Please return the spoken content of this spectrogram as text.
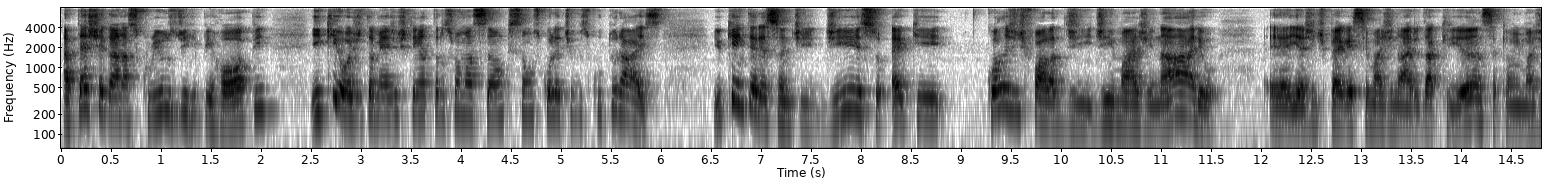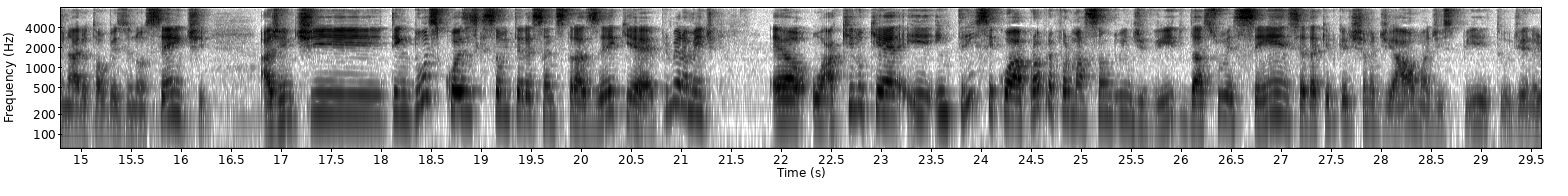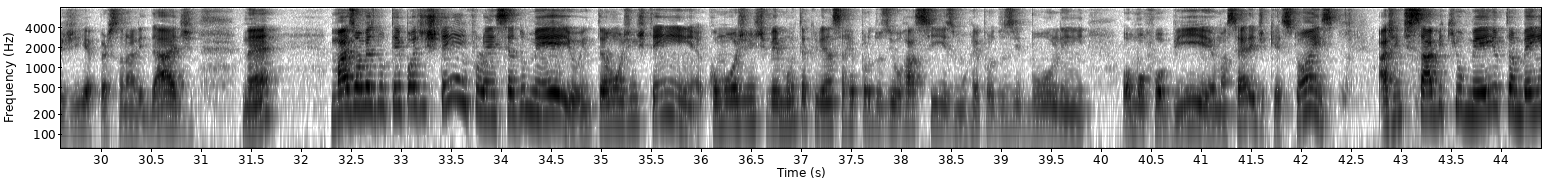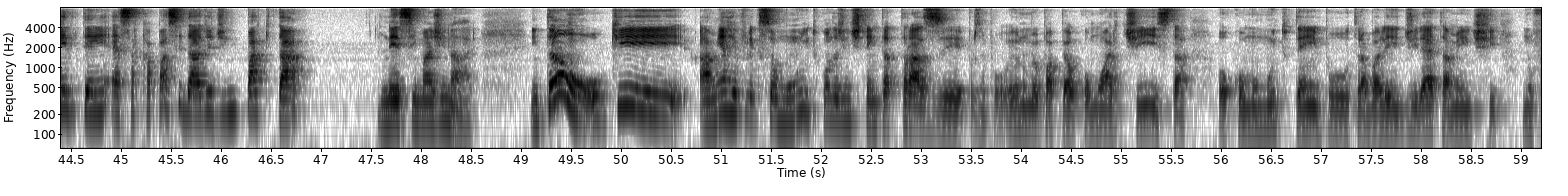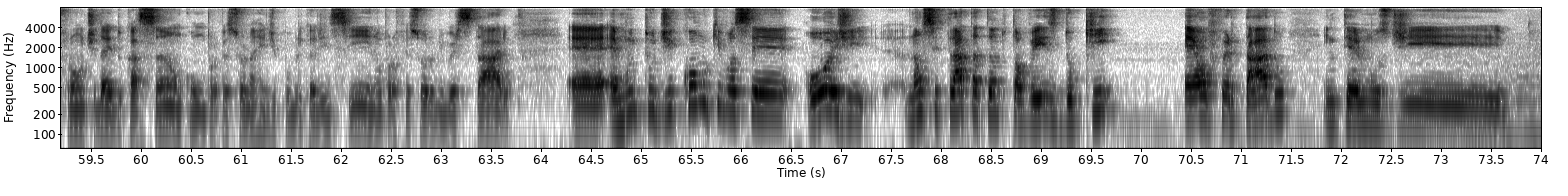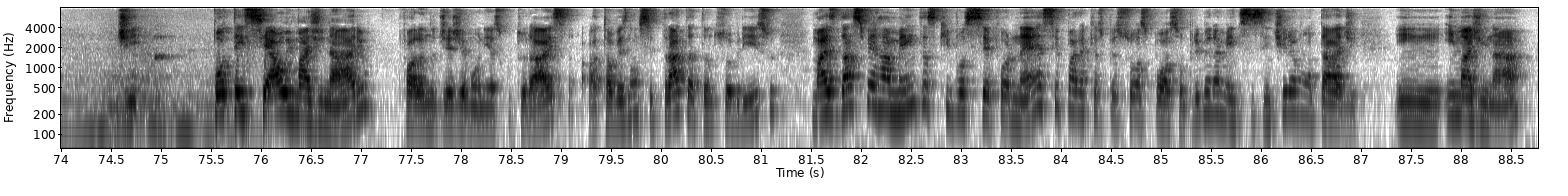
até chegar nas crews de hip hop e que hoje também a gente tem a transformação que são os coletivos culturais. E o que é interessante disso é que quando a gente fala de, de imaginário, é, e a gente pega esse imaginário da criança, que é um imaginário talvez inocente, a gente tem duas coisas que são interessantes trazer, que é, primeiramente, é aquilo que é intrínseco à própria formação do indivíduo, da sua essência, daquilo que a gente chama de alma, de espírito, de energia, personalidade, né? Mas ao mesmo tempo a gente tem a influência do meio, então a gente tem, como hoje a gente vê muita criança reproduzir o racismo, reproduzir bullying, homofobia, uma série de questões, a gente sabe que o meio também ele tem essa capacidade de impactar nesse imaginário. Então, o que a minha reflexão muito quando a gente tenta trazer, por exemplo, eu no meu papel como artista ou como muito tempo trabalhei diretamente no front da educação, como professor na rede pública de ensino, professor universitário, é, é muito de como que você hoje não se trata tanto talvez do que é ofertado em termos de, de potencial imaginário, falando de hegemonias culturais, talvez não se trata tanto sobre isso, mas das ferramentas que você fornece para que as pessoas possam, primeiramente, se sentir à vontade em imaginar,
